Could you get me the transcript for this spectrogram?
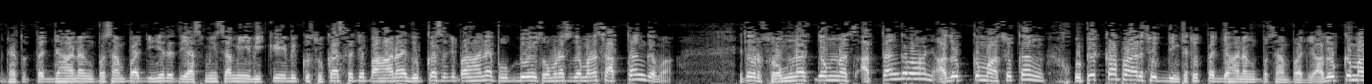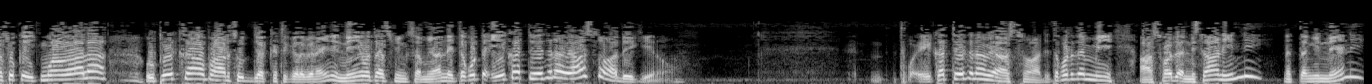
චතුත්ථඥානං උපසම්පජ්ජිහිරති යස්මි සමේ වික්‍රේ බික්කු සුඛස්සච පහනයි දුක්ඛස්සච පහනයි පුබ්බේ සෝමනස් දොමනස් අත්තංගම. එතකොට සෝමනස් දොමනස් අත්තංගමවන්නේ අදුක්කම අසුඛං උපේක්ඛා පාරිසුද්ධින් චතුත්ථඥානං උපසම්පජ්ජි. අදුක්කම අසුඛ ඉක්මවාලා උපේක්ඛා පාරිසුද්ධියක් ඇති කරගෙන ඉන්නේ නේව තස්මින් සමයන්. එතකොට ඒකත් වේදනාවේ ආස්වාදේ කියනවා. එතකොට ඒකත් වේදනාවේ ආස්වාදේ. එතකොට දැන් මේ ආස්වාද නිසානේ ඉන්නේ. නැත්තම් ඉන්නේ නැහනේ.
